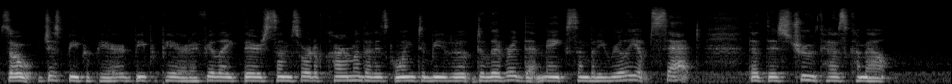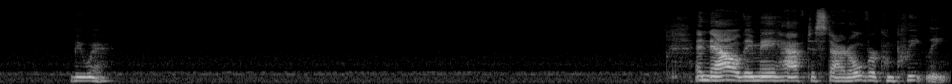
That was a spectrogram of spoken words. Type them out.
So just be prepared. Be prepared. I feel like there's some sort of karma that is going to be de- delivered that makes somebody really upset that this truth has come out. Beware. And now they may have to start over completely.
